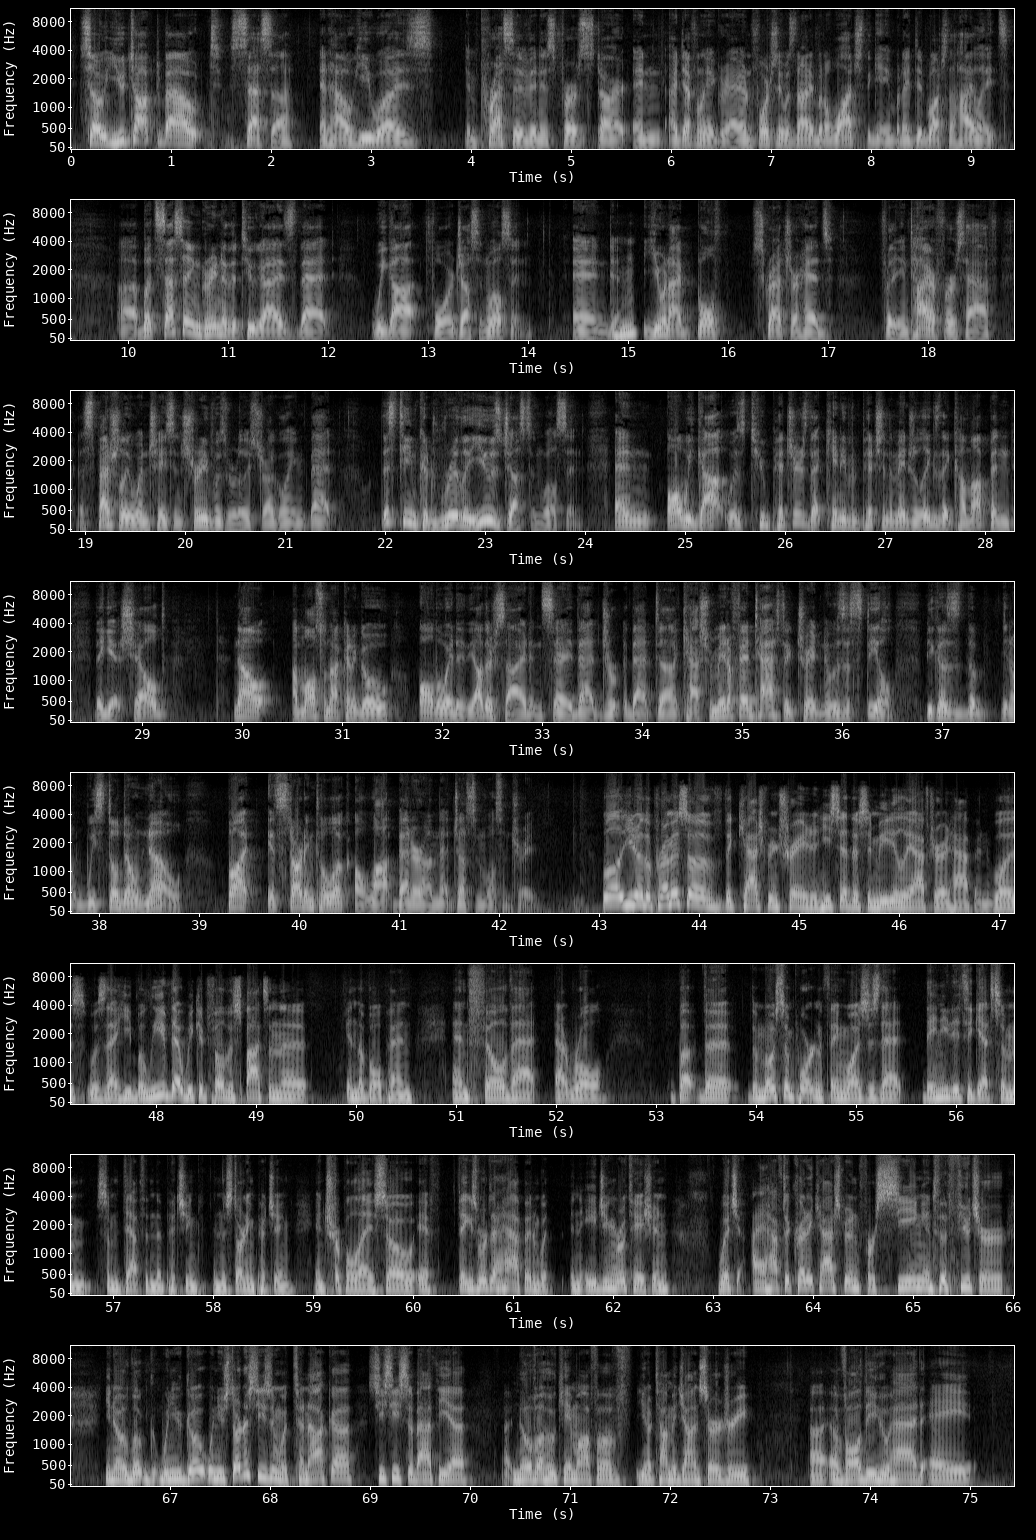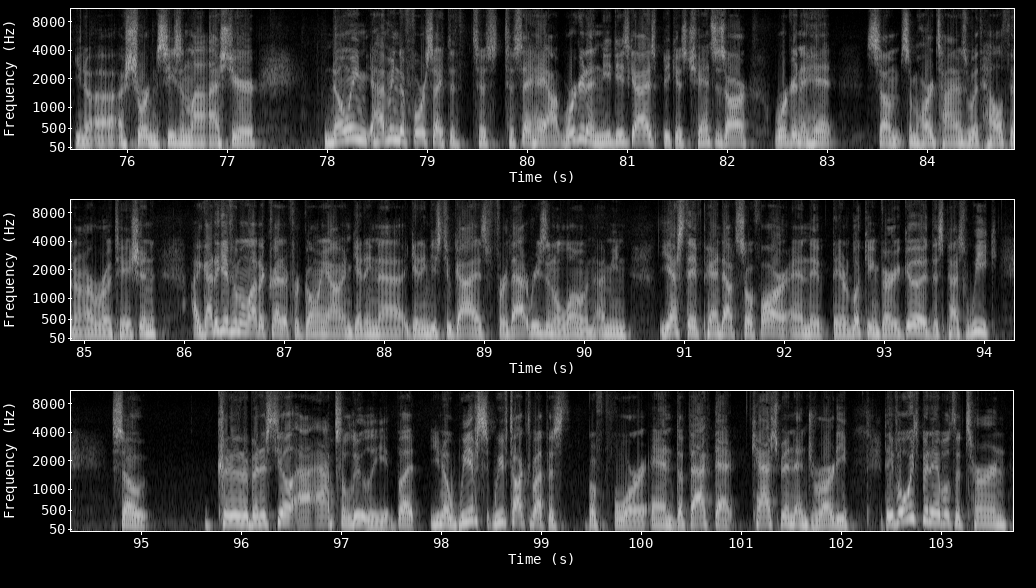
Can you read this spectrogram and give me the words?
so you talked about Cessa and how he was impressive in his first start, and I definitely agree. I unfortunately was not able to watch the game, but I did watch the highlights. Uh, but Cessa and Green are the two guys that we got for Justin Wilson, and you and I both scratched our heads for the entire first half, especially when Chasen Shreve was really struggling. That this team could really use Justin Wilson. And all we got was two pitchers that can't even pitch in the major leagues. They come up and they get shelled. Now, I'm also not going to go all the way to the other side and say that that uh, Cashman made a fantastic trade and it was a steal because the you know we still don't know, but it's starting to look a lot better on that Justin Wilson trade. Well, you know, the premise of the Cashman trade, and he said this immediately after it happened, was was that he believed that we could fill the spots in the in the bullpen and fill that that role. But the the most important thing was is that they needed to get some some depth in the pitching in the starting pitching in AAA. So if things were to happen with an aging rotation, which I have to credit Cashman for seeing into the future. You know, look when you go when you start a season with Tanaka, CC Sabathia, uh, Nova, who came off of you know Tommy John surgery, uh, Eovaldi, who had a you know a, a shortened season last year. Knowing having the foresight to to, to say, hey, we're going to need these guys because chances are we're going to hit some some hard times with health in our rotation. I got to give him a lot of credit for going out and getting that getting these two guys for that reason alone. I mean, yes, they've panned out so far and they they're looking very good this past week. So could it have been a steal? Absolutely. But you know, we've we've talked about this before, and the fact that Cashman and Girardi, they've always been able to turn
